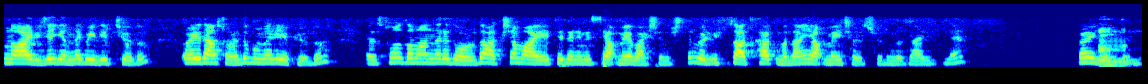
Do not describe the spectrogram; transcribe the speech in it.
Bunu ayrıca yanına belirtiyordum. Öğleden sonra da bunları yapıyordum. E, Son zamanlara doğru da akşam AYT denemesi yapmaya başlamıştım. Böyle 3 saat kalkmadan yapmaya çalışıyordum özellikle. Öyleydi. Anladım.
